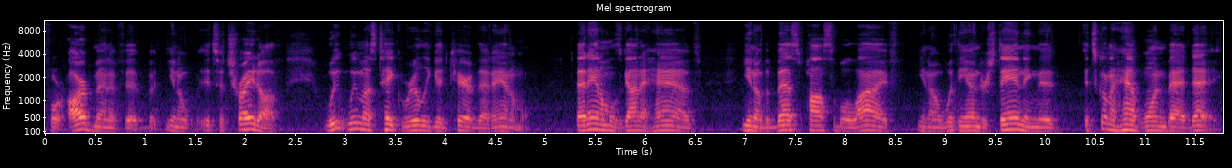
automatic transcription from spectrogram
for our benefit. But you know, it's a trade-off. We we must take really good care of that animal. That animal's got to have you know the best possible life you know with the understanding that it's going to have one bad day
